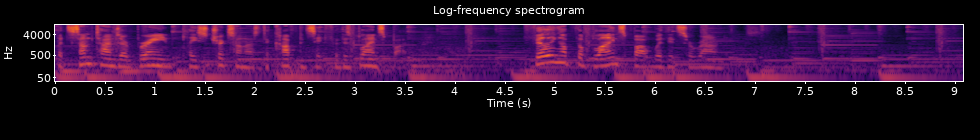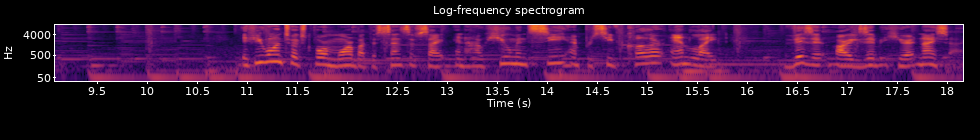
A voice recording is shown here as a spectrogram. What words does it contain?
But sometimes our brain plays tricks on us to compensate for this blind spot, filling up the blind spot with its surroundings. If you want to explore more about the sense of sight and how humans see and perceive color and light, visit our exhibit here at NYSCI.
